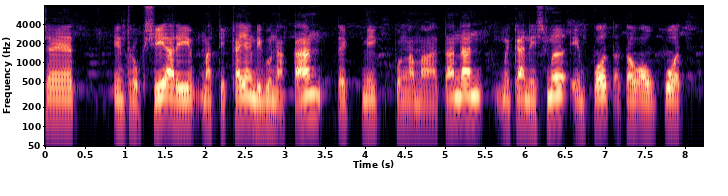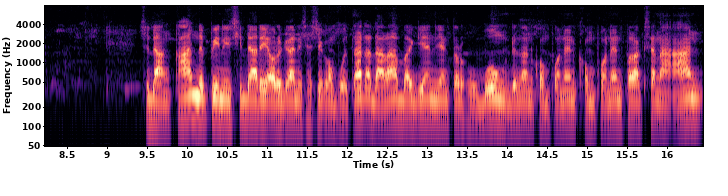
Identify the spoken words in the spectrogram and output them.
set instruksi aritmatika yang digunakan, teknik pengamatan dan mekanisme input atau output. Sedangkan definisi dari organisasi komputer adalah bagian yang terhubung dengan komponen-komponen pelaksanaan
